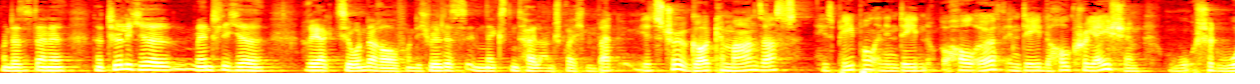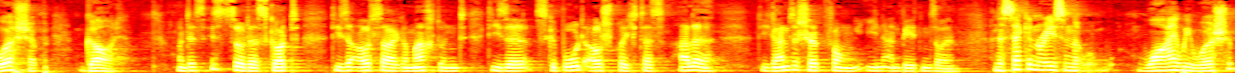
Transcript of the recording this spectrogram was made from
Und das ist eine natürliche menschliche Reaktion darauf. Und ich will das im nächsten Teil ansprechen. But it's true. God commands us, His people, and indeed the whole earth, indeed the whole creation, should worship God. Und es ist so, dass Gott diese Aussage macht und dieses Gebot ausspricht, dass alle, die ganze Schöpfung ihn anbeten sollen. And the second reason that why we worship,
